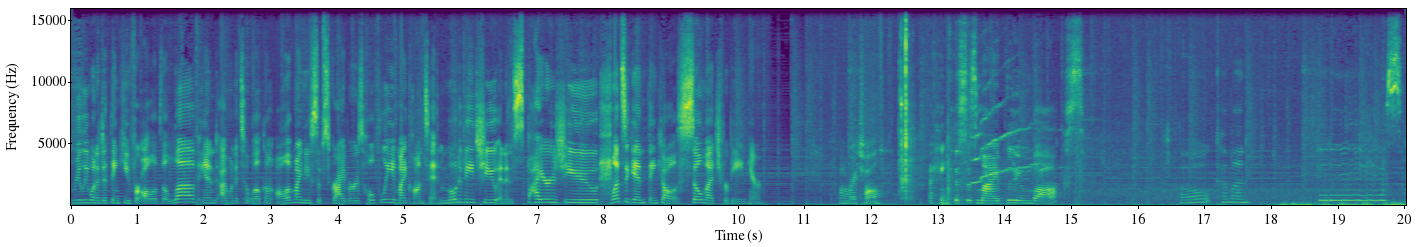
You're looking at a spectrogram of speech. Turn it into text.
really wanted to thank you for all of the love and I wanted to welcome all of my new subscribers. Hopefully my content motivates you and inspires you. Once again, thank y'all so much for being here. All right, y'all. I think this is my bloom box. Oh, come on. It is.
